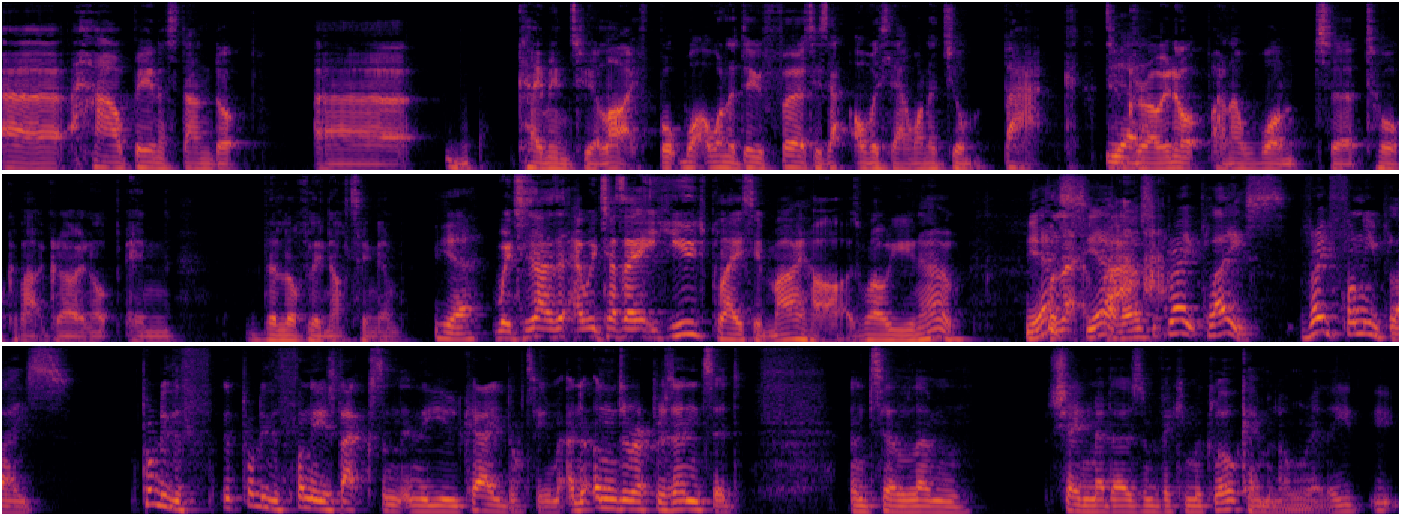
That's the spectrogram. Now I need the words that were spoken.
uh, how being a stand-up uh, came into your life, but what I want to do first is that obviously I want to jump back to Yeah. growing up, and I want to talk about growing up in the lovely Nottingham, Yeah. which is which has a huge place in my heart as well. You know, Yes, let- yeah, well, it's a great place. Very funny place. Probably the probably the funniest accent in the UK, Nottingham, and underrepresented until um, Shane Meadows and Vicky McClure came along. Really,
